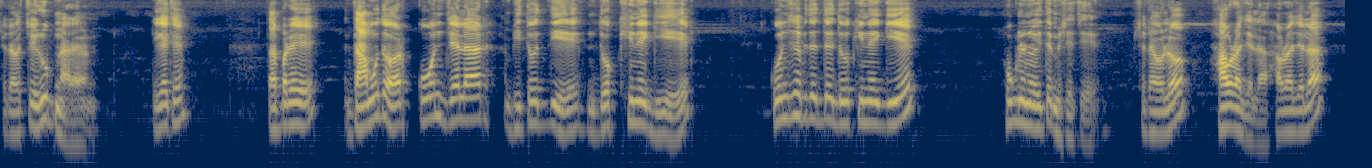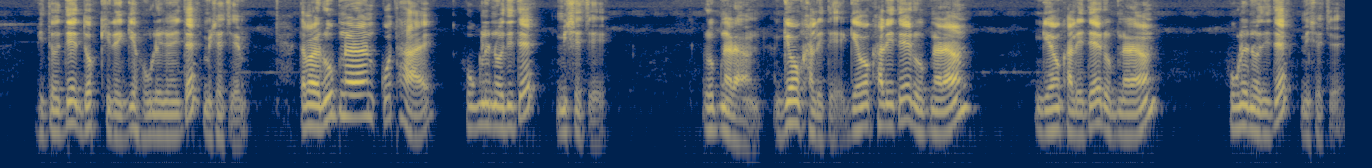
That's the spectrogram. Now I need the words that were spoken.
সেটা হচ্ছে রূপনারায়ণ। ঠিক আছে? তারপরে দামোদর কোন জেলার ভিতর দিয়ে দক্ষিণে গিয়ে, কোন জেলার ভিতর দিয়ে দক্ষিণে গিয়ে হুগলি নদীতে মিশেছে? সেটা হলো হাওড়া জেলা। হাওড়া জেলা ভিতর দিয়ে দক্ষিণে গিয়ে হুগলি নদীতে মিশেছে। তারপরে রূপনারায়ণ কোথায় হুগলি নদীতে মিশেছে? রূপনারায়ণ, গেঁওখালিতে। গেঁওখালিতে রূপনারায়ণ গেঁওখালিতে রূপনারায়ণ হুগলি নদীতে মিশেছে।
